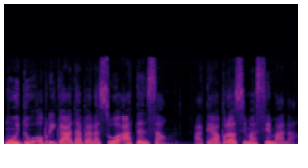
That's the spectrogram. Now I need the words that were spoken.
Muito obrigada pela sua atenção. Até a próxima semana.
